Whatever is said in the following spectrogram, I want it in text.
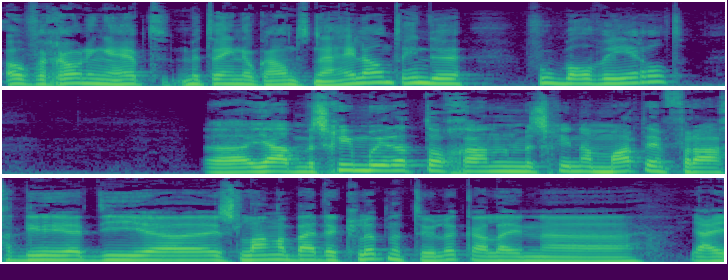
over Groningen hebt, meteen ook Hans Nijland in de voetbalwereld? Uh, ja, misschien moet je dat toch aan, misschien aan Martin vragen. Die, die uh, is langer bij de club natuurlijk. Alleen uh, jij,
